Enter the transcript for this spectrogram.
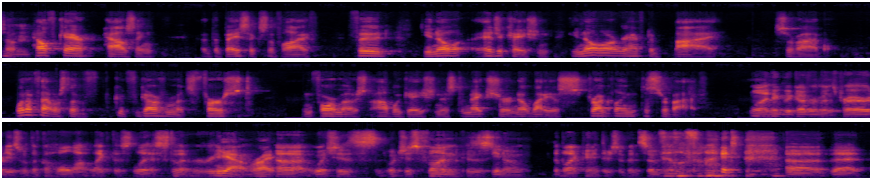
So Mhm. healthcare, housing, the basics of life, food, you know, education, you no longer have to buy survival. What if that was the government's first and foremost obligation is to make sure nobody is struggling to survive? Well, I think the government's priorities would look a whole lot like this list that we're reading. Yeah, right. Uh, which is which is fun because you know the Black Panthers have been so vilified uh, that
